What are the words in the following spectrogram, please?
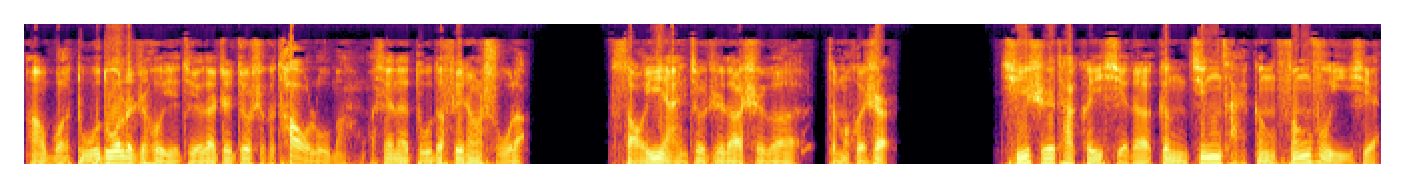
啊，我读多了之后也觉得这就是个套路嘛。我现在读的非常熟了，扫一眼就知道是个怎么回事其实它可以写的更精彩、更丰富一些，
